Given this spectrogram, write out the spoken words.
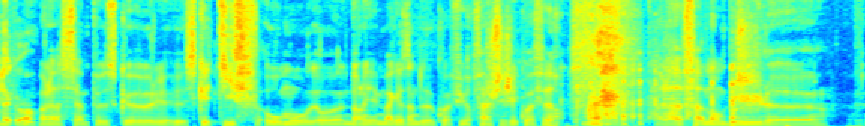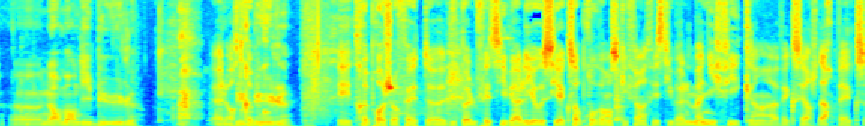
D'accord. Voilà, c'est un peu ce que ce qu'est TIFF au mot euh, dans les magasins de coiffure, enfin chez les coiffeurs. voilà, femme en bulle, euh, euh, Normandie bulle, Alors très, pro- et très proche en fait euh, du Pulp Festival, il y a aussi Aix-en-Provence qui fait un festival magnifique hein, avec Serge Darpex,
